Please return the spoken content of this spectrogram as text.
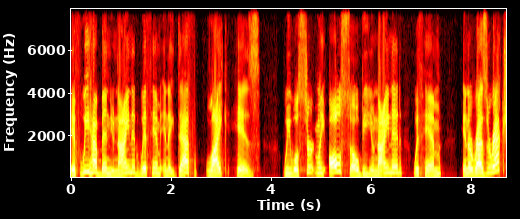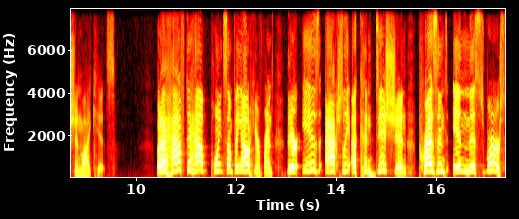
if we have been united with him in a death like his, we will certainly also be united with him in a resurrection like his. But I have to have point something out here, friends. There is actually a condition present in this verse.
